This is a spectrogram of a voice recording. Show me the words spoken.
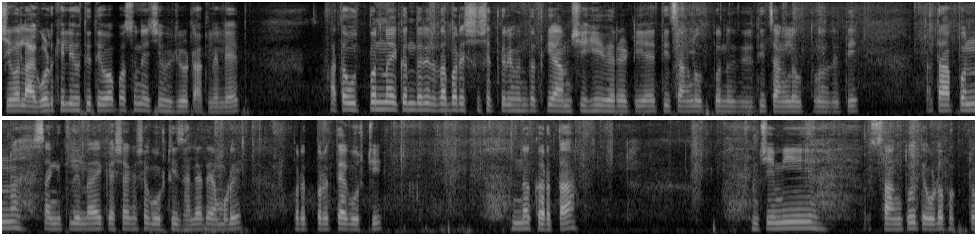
जेव्हा लागवड केली होती तेव्हापासून याचे व्हिडिओ टाकलेले आहेत. आता उत्पन्न एकंदरीत आता बरेचसे शेतकरी म्हणतात की आमची ही व्हेरायटी आहे ती चांगलं उत्पन्न देते ती चांगलं उत्पन्न देते. आता आपण सांगितलेलं आहे कशा कशा गोष्टी झाल्या त्यामुळे परत परत त्या गोष्टी न करता जे मी सांगतो तेवढं फक्त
